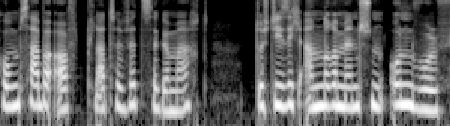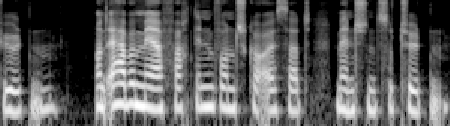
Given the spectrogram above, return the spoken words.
Holmes habe oft platte Witze gemacht, durch die sich andere Menschen unwohl fühlten, und er habe mehrfach den Wunsch geäußert, Menschen zu töten.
